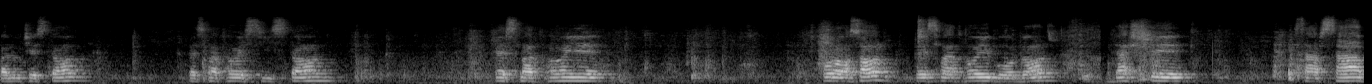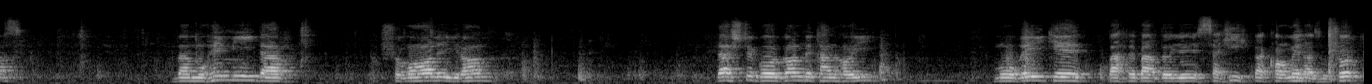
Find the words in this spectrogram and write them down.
بلوچستان قسمت های سیستان قسمت های خراسان قسمت های گرگان دشت سرسبز و مهمی در شمال ایران. دشت گرگان به تنهایی موقعی که بهره برداری صحیح و کامل از او شد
